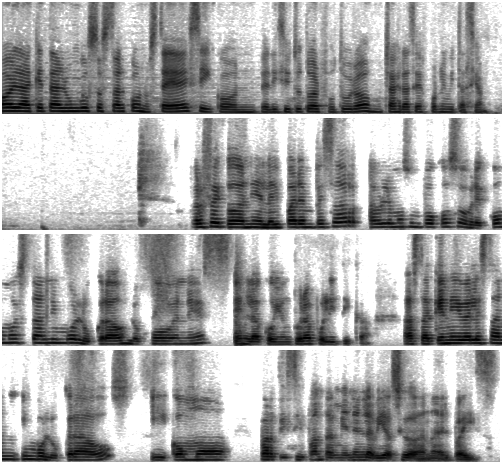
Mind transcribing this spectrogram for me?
Hola, ¿qué tal? Un gusto estar con ustedes y con el Instituto del Futuro. Muchas gracias por la invitación. Perfecto, Daniela. Y para empezar, hablemos un poco sobre cómo están involucrados los jóvenes en la coyuntura política. ¿Hasta qué nivel están involucrados y cómo participan también en la vida ciudadana del país?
